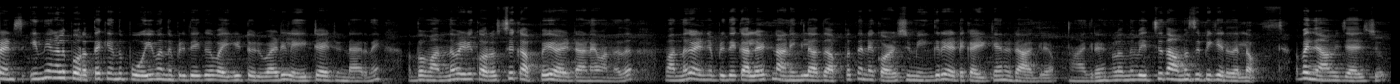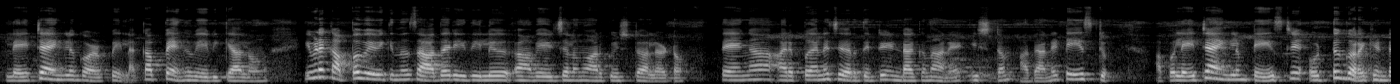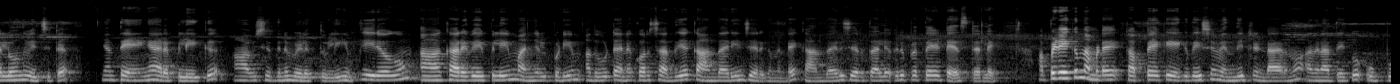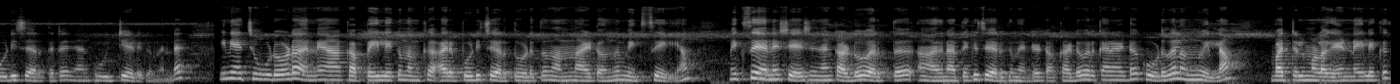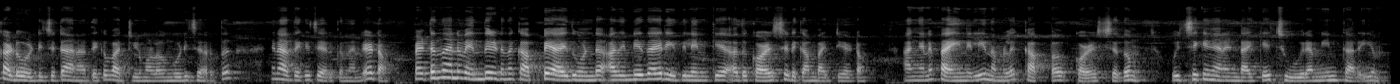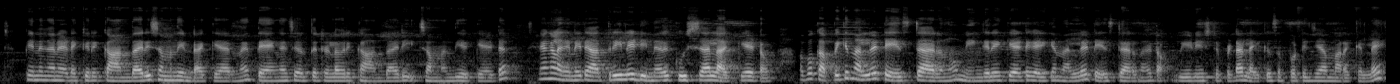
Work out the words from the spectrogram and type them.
Friends ഇന്ന് ഞങ്ങൾ പുറത്തേക്ക് ഒന്ന് പോയി വന്നപ്പോഴത്തേക്ക് വൈകിട്ട് ഒരുപാട് ലേറ്റ് ആയിട്ടുണ്ടായിരുന്നേ. അപ്പോൾ വന്ന വഴി കുറച്ച് കപ്പയുമായിട്ടാണ് വന്നത്. വന്നു കഴിഞ്ഞപ്പോഴത്തേക്ക് അലേട്ടനാണെങ്കിൽ അത് അപ്പം തന്നെ കുഴച്ച് മീൻകറിയായിട്ട് കഴിക്കാനൊരു ആഗ്രഹം ആഗ്രഹങ്ങളൊന്നും വെച്ച് താമസിപ്പിക്കരുതല്ലോ. അപ്പോൾ ഞാൻ വിചാരിച്ചു ലേറ്റ് ആയെങ്കിലും കുഴപ്പമില്ല കപ്പ അങ്ങ് വേവിക്കാമല്ലോ എന്ന് ഇവിടെ കപ്പ വേവിക്കുന്നത് സാധാ രീതിയിൽ വേവിച്ചാലൊന്നും ആർക്കും ഇഷ്ടമല്ല കേട്ടോ. തേങ്ങ അരപ്പ് തന്നെ ചേർത്തിട്ട് ഉണ്ടാക്കുന്നതാണ് ഇഷ്ടം അതാണ് ടേസ്റ്റും അപ്പോൾ ലേറ്റ് ആയെങ്കിലും ടേസ്റ്റ് ഒട്ടും കുറയ്ക്കണ്ടല്ലോ എന്ന് വെച്ചിട്ട് ഞാൻ തേങ്ങ അരപ്പിലേക്ക് ആവശ്യത്തിന് വെളുത്തുള്ളിയും ജീരകവും കറിവേപ്പിലയും മഞ്ഞൾപ്പൊടിയും അതുകൊണ്ട് തന്നെ കുറച്ച് അധികം കാന്താരിയും ചേർക്കുന്നുണ്ട്. കാന്താരി ചേർത്താൽ ഒരു പ്രത്യേക ടേസ്റ്റ് അല്ലേ? അപ്പോഴേക്കും നമ്മുടെ കപ്പയൊക്കെ ഏകദേശം വെന്തിട്ടുണ്ടായിരുന്നു. അതിനകത്തേക്ക് ഉപ്പുപൊടി ചേർത്തിട്ട് ഞാൻ ഊറ്റിയെടുക്കുന്നുണ്ട്. ഇനി ആ ചൂടോടെ തന്നെ ആ കപ്പയിലേക്ക് നമുക്ക് അരപ്പൊടി ചേർത്ത് കൊടുത്ത് നന്നായിട്ടൊന്ന് മിക്സ് ചെയ്യാം. മിക്സ് ചെയ്തതിന് ശേഷം ഞാൻ കടുക് വറുത്ത് ആ, അതിനകത്തേക്ക് ചേർക്കുന്നുണ്ട് കേട്ടോ. കടുക് വറുക്കാനായിട്ട് കൂടുതലൊന്നുമില്ല. വറ്റൽമുളക് എണ്ണയിലേക്ക് കടു ഒട്ടിച്ചിട്ട് അതിനകത്തേക്ക് വറ്റൽമുളകും കൂടി ചേർത്ത് ഇതിനകത്തേക്ക് ചേർക്കുന്നുണ്ട് കേട്ടോ. പെട്ടെന്ന് തന്നെ വെന്ത് കിട്ടുന്ന കപ്പ ആയതുകൊണ്ട് അതിന്റേതായ രീതിയിൽ എനിക്ക് അത് കുഴച്ചെടുക്കാൻ പറ്റി കേട്ടോ. അങ്ങനെ ഫൈനലി നമ്മൾ കപ്പ കുഴച്ചതും ഉച്ചയ്ക്ക് ഞാൻ ഉണ്ടാക്കിയ ചൂരമീൻ കറിയും പിന്നെ ഞാൻ ഇടയ്ക്കൊരു കാന്താരി ചമ്മന്തി ഉണ്ടാക്കിയായിരുന്നു. തേങ്ങ ചേർത്തിട്ടുള്ള ഒരു കാന്താരി ചമ്മന്തിയൊക്കെ ആയിട്ട് ഞങ്ങൾ അങ്ങനെ രാത്രിയിലെ ഡിന്നർ കുശാലാക്കി കേട്ടോ. അപ്പോൾ കപ്പയ്ക്ക് നല്ല ടേസ്റ്റ് ആയിരുന്നു മീൻകറിയൊക്കെ ആയിട്ട് കഴിക്കാൻ നല്ല ടേസ്റ്റ് ആയിരുന്നു കേട്ടോ. വീഡിയോ ഇഷ്ടപ്പെട്ടാൽ ലൈക്ക് സപ്പോർട്ട് ചെയ്യാൻ മറക്കല്ലേ?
